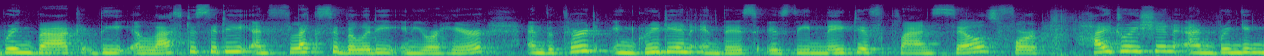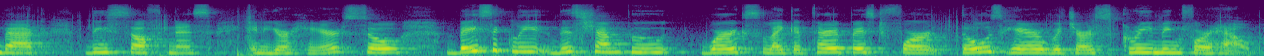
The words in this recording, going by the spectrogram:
bring back the elasticity and flexibility in your hair. And the third ingredient in this is the native plant cells for hydration and bringing back the softness in your hair. So basically this shampoo works like a therapist for those hair which are screaming for help.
